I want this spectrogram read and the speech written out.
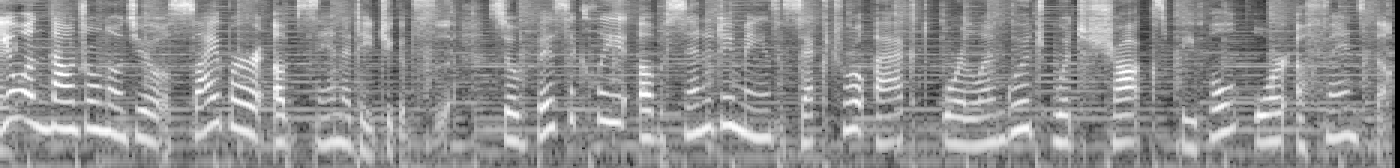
英文当中呢就有 cyber obscenity 这个词。So basically, obscenity means sexual act or language which shocks people or offends them.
